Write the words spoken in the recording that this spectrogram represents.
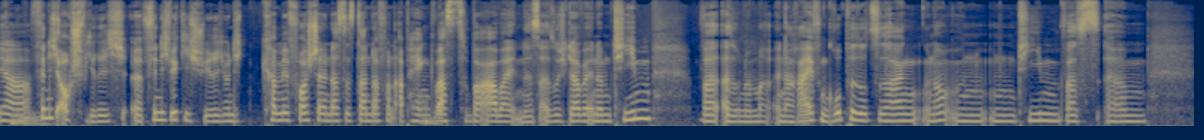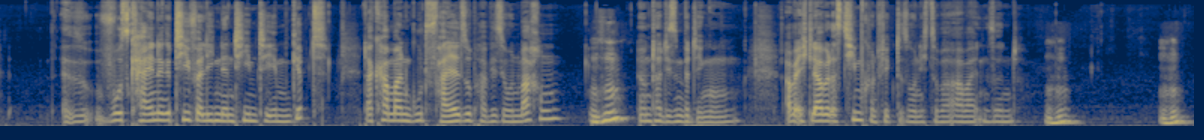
Ja, hm. finde ich auch schwierig. Äh, finde ich wirklich schwierig. Und ich kann mir vorstellen, dass es dann davon abhängt, was zu bearbeiten ist. Also ich glaube, in einem Team, also in einer reifen Gruppe sozusagen, ne, ein Team, was ähm, also wo es keine tiefer liegenden Teamthemen gibt, da kann man gut Fallsupervision machen mhm. unter diesen Bedingungen. Aber ich glaube, dass Teamkonflikte so nicht zu bearbeiten sind. Mhm. Mhm.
